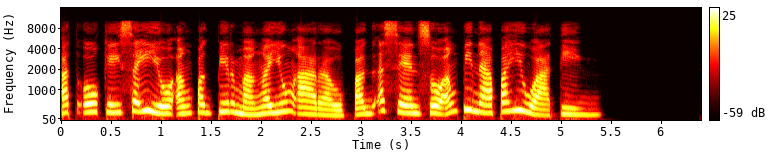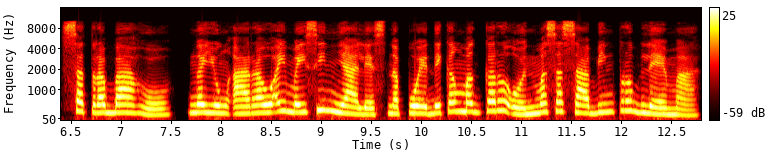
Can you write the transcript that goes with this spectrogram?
at okay sa iyo ang pagpirma ngayong araw pag asenso ang pinapahiwatig. Sa trabaho, ngayong araw ay may sinyales na pwede kang magkaroon masasabing problema,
